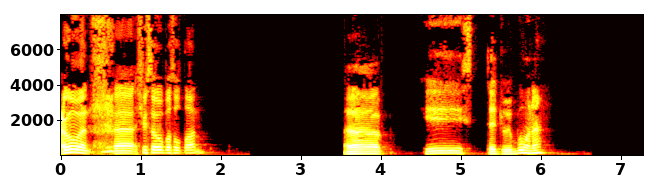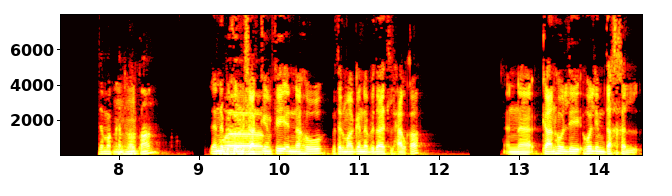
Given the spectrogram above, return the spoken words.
عموما فشو يسوي أبو سلطان؟ آه يستجوبونه إذا ما كنت. غلطان لأنه و- بيكونوا شاكين فيه إنه هو مثل ما قلنا بداية الحلقة إنه كان هو اللي هو اللي مدخل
